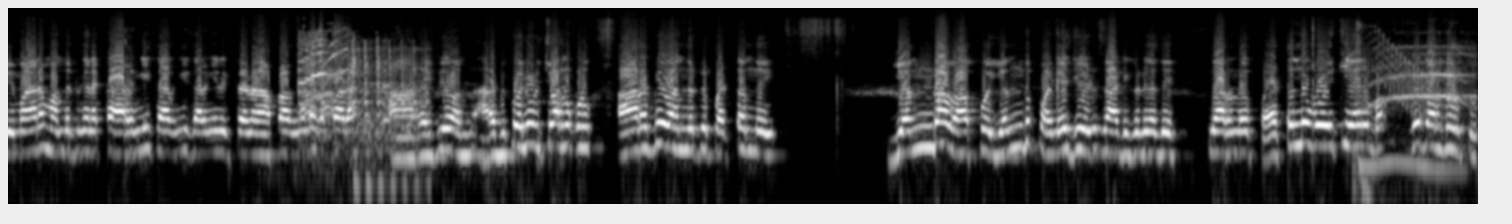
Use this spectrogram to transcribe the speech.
വിമാനം വന്നിട്ട് ഇങ്ങനെ കറങ്ങി കറങ്ങി കറങ്ങി നിൽക്കണം അപ്പൊ അങ്ങനെയൊക്കെ പാടാ അറബി വന്ന് അറബിക്ക് പോലും വിളിച്ചു പറഞ്ഞു അറബി വന്നിട്ട് പെട്ടെന്ന് എന്താ വാപ്പോ എന്ത് പണിയാ ചെയ്ത് കാട്ടിക്കുന്നത് പറഞ്ഞു പെട്ടെന്ന് പോയിട്ട് ഞാൻ തുറന്നു കൊടുത്തു.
